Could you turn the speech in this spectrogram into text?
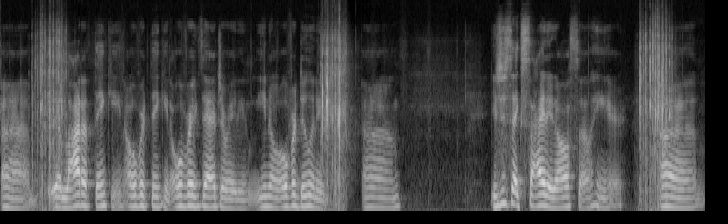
um, a lot of thinking overthinking over exaggerating you know overdoing it. Um, you're just excited also here. Um,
